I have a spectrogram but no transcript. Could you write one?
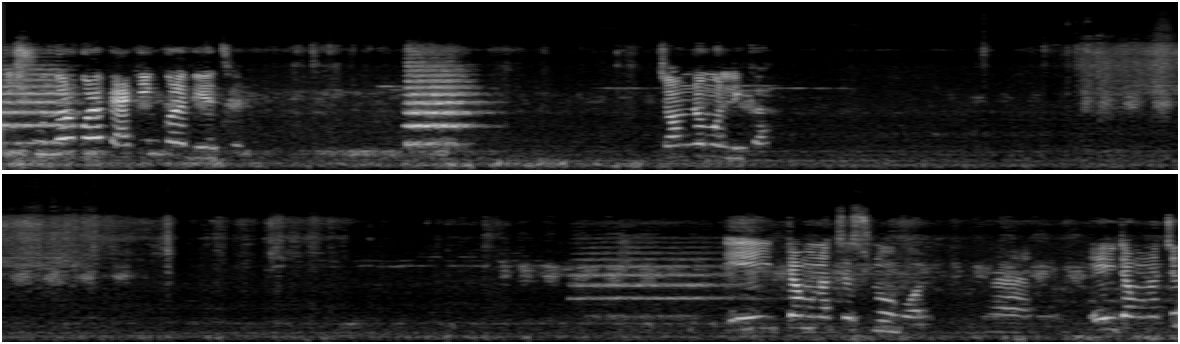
কি সুন্দর করে প্যাকিং করে দিয়েছে। চন্দ্রমল্লিকা। এইটা মনে হচ্ছে স্নোবল হ্যাঁ এইটা মনে হচ্ছে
